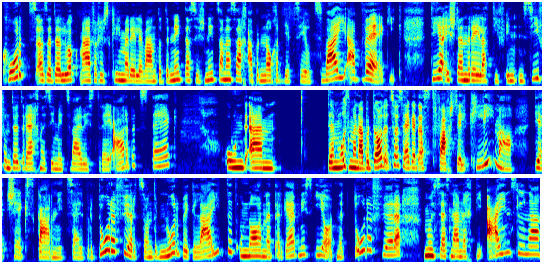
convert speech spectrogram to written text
kurz, also da schaut man einfach, ist das Klima relevant oder nicht, das ist nicht so eine Sache, aber nachher die CO2-Abwägung, die ist dann relativ intensiv und dort rechnen sie mit zwei bis drei Arbeitstagen und ähm, dann muss man aber dazu sagen, dass die Fachstelle Klima die Checks gar nicht selber durchführt, sondern nur begleitet und nach einem Ergebnis einordnet durchführen, muss es nämlich die einzelnen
